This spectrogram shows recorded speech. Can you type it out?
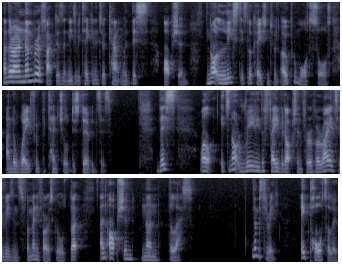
Now, there are a number of factors that need to be taken into account with this option, not least its location to an open water source and away from potential disturbances. This well, it's not really the favoured option for a variety of reasons for many forest schools, but an option nonetheless. Number three, a portaloo.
